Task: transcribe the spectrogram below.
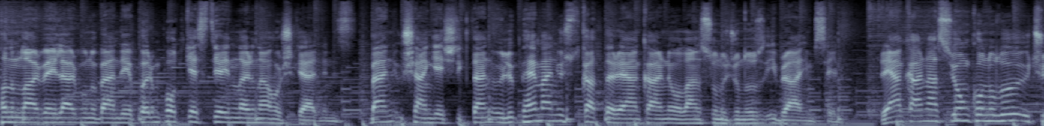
Hanımlar beyler bunu ben de yaparım podcast yayınlarına hoş geldiniz. Ben üşengeçlikten ölüp hemen üst katta reenkarne olan sunucunuz İbrahim Selim. Reenkarnasyon konulu 3.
